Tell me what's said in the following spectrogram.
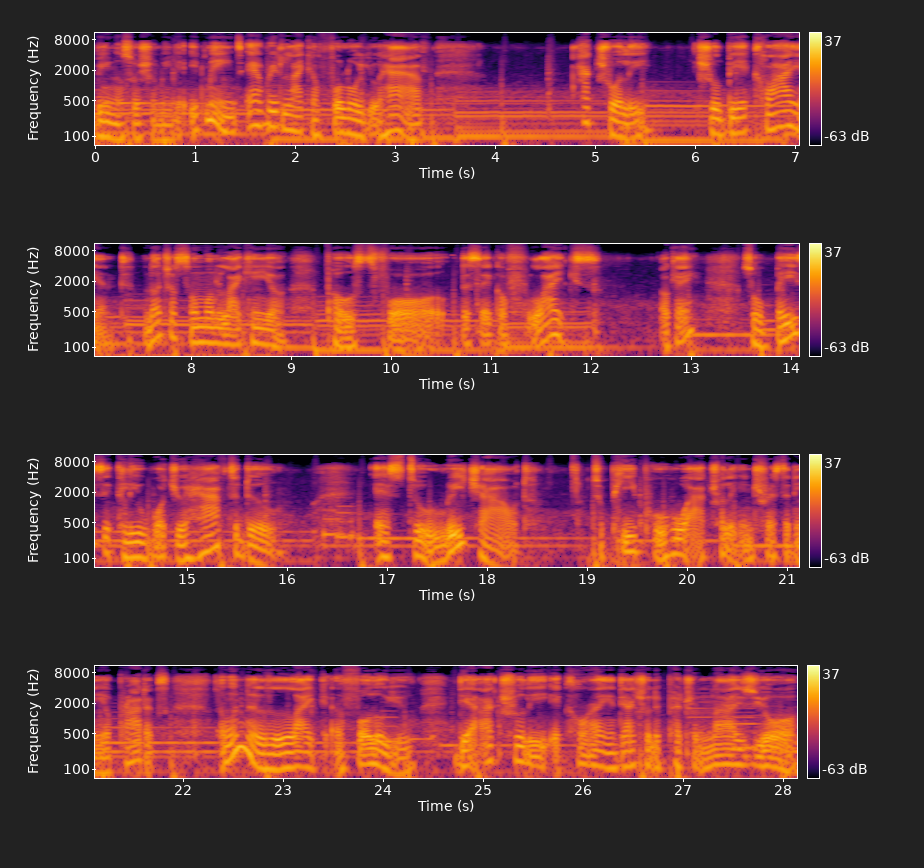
being on social media? It means every like and follow you have actually should be a client not just someone liking your posts for the sake of likes okay? So basically what you have to do is to reach out to people who are actually interested in your products. And when they like and follow you, they are actually a client, they actually patronize your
